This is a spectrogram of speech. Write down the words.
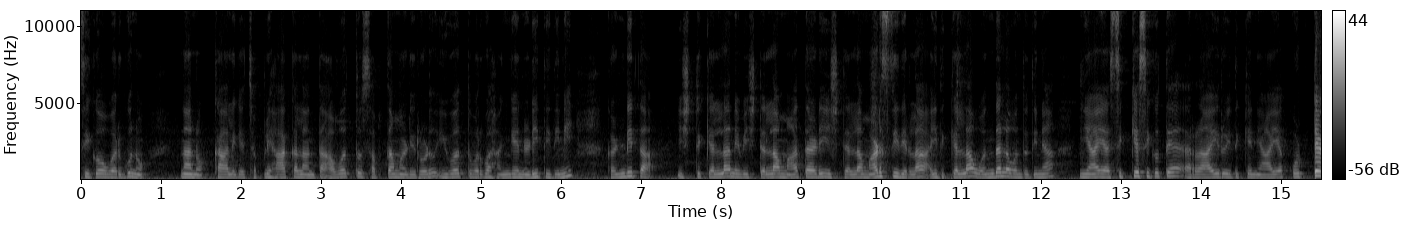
ಸಿಗೋವರೆಗೂ ನಾನು ಕಾಲಿಗೆ ಚಪ್ಪಲಿ ಹಾಕಲ್ಲ ಅಂತ ಅವತ್ತು ಸಪ್ತ ಮಾಡಿರೋಳು. ಇವತ್ತುವರೆಗೂ ಹಾಗೆ ನಡೀತಿದ್ದೀನಿ. ಖಂಡಿತ ಇಷ್ಟಕ್ಕೆಲ್ಲ ನೀವು ಇಷ್ಟೆಲ್ಲ ಮಾತಾಡಿ, ಇಷ್ಟೆಲ್ಲ ಮಾಡಿಸ್ತಿದ್ದೀರಲ್ಲ, ಇದಕ್ಕೆಲ್ಲ ಒಂದಲ್ಲ ಒಂದು ದಿನ ನ್ಯಾಯ ಸಿಕ್ಕೇ ಸಿಗುತ್ತೆ. ರಾಯರು ಇದಕ್ಕೆ ನ್ಯಾಯ ಕೊಟ್ಟೇ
